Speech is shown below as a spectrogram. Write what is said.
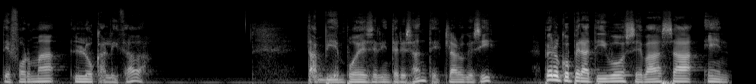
de forma localizada. También puede ser interesante, claro que sí, pero el cooperativo se basa en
